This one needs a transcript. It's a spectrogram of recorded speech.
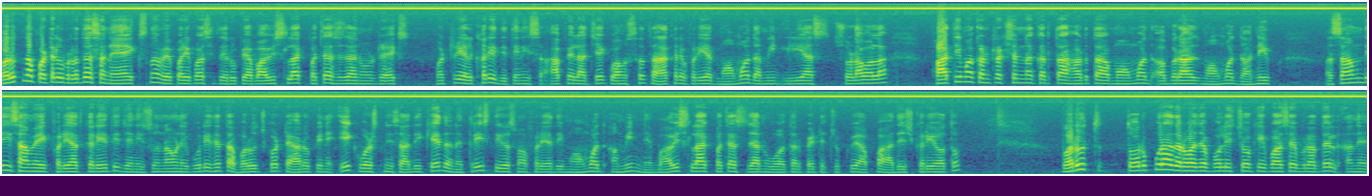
ભરૂચના પટેલ બ્રધર્સ અને એક્સના વેપારી પાસેથી રૂપિયા બાવીસ લાખ પચાસ હજારનું ડ્રેક્સ મટીરિયલ ખરીદી તેની આપેલા ચેક બાઉન્સ થતાં આખરે ફરિયાદ મોહમ્મદ અમીન ઇલિયાસ સોડાવાલા, ફાતિમા કન્સ્ટ્રક્શનના કરતા હરતા મોહમ્મદ અબરાજ, મોહમ્મદ હનીફ અસામદી સામે એક ફરિયાદ કરી હતી જેની સુનાવણી પૂરી થતાં ભરૂચ કોર્ટે આરોપીને એક વર્ષની સાદી કેદ અને ત્રીસ દિવસમાં ફરિયાદી મોહમ્મદ અમીનને બાવીસ લાખ પચાસ હજારનું વળતર પેટે ચૂકવી આપવા આદેશ કર્યો હતો. ભરૂચ તોરપુરા દરવાજા પોલીસ ચોકી પાસે બ્રધેલ અને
